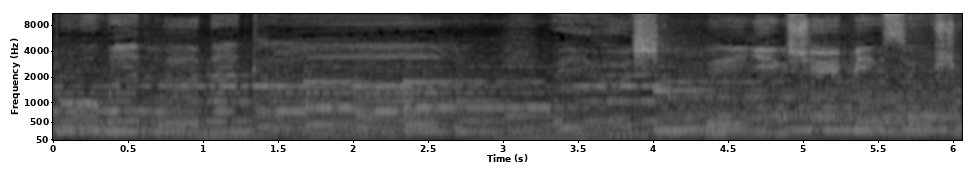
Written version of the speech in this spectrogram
不安和难堪。为何神会应许并袖手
